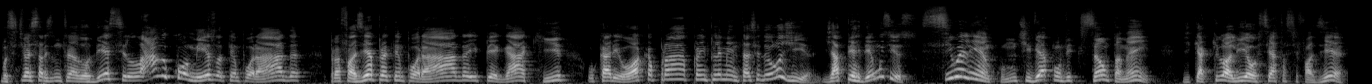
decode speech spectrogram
você tivesse trazido um treinador desse lá no começo da temporada, para fazer a pré-temporada e pegar aqui o Carioca para implementar essa ideologia. Já perdemos isso. Se o elenco não tiver a convicção também de que aquilo ali é o certo a se fazer,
